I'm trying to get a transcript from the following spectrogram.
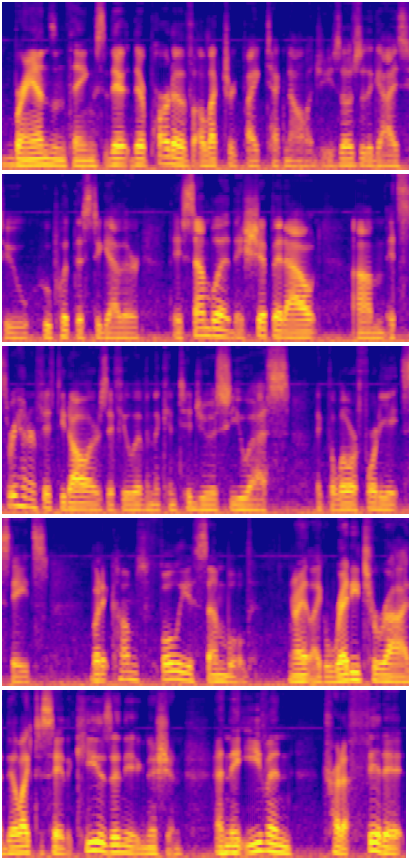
brands and things they're, they're part of electric bike technologies. Those are the guys who who put this together. They assemble it they ship it out. Um, it's $350 if you live in the contiguous us like the lower 48 states but it comes fully assembled right like ready to ride they like to say the key is in the ignition and they even try to fit it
